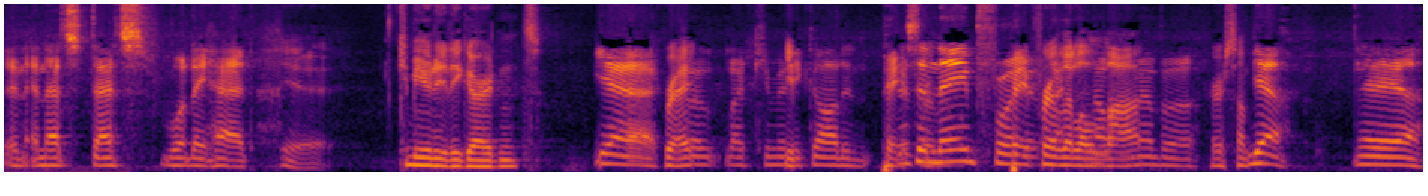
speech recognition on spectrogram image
and, and that's that's what they had. Yeah, community gardens Yeah, Right. uh, like community You garden. pay There's for a a- name for pay it. for a little cannot lot remember. or something. Yeah, yeah,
